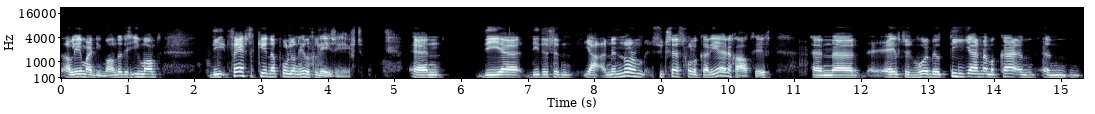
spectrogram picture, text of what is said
alleen maar die man, dat is iemand die 50 keer Napoleon Hill gelezen heeft. En die, uh, die dus een, ja, een enorm succesvolle carrière gehad heeft. En uh, heeft dus bijvoorbeeld tien jaar na elkaar een, een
